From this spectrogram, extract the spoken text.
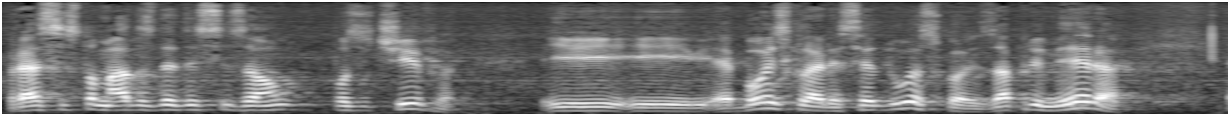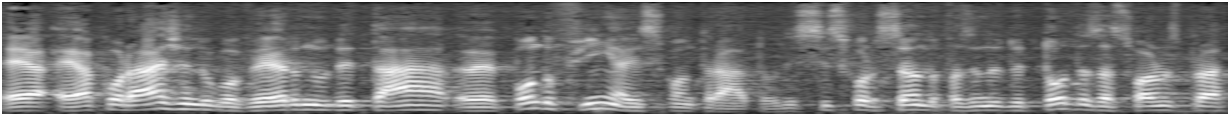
para essas tomadas de decisão positiva. E, e é bom esclarecer duas coisas. A primeira é, é a coragem do governo de estar tá, é, pondo fim a esse contrato, de se esforçando, fazendo de todas as formas para.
